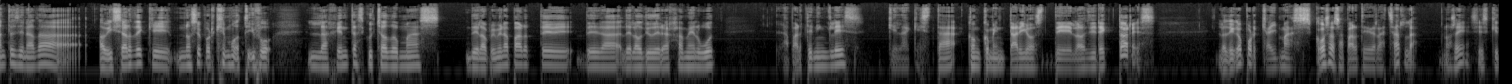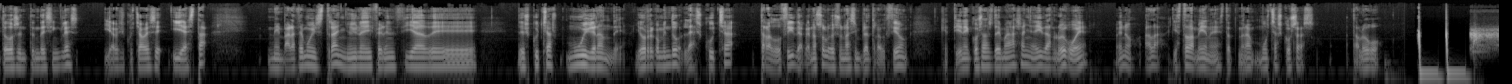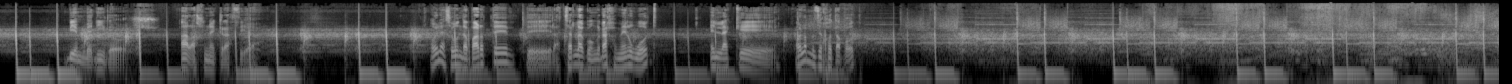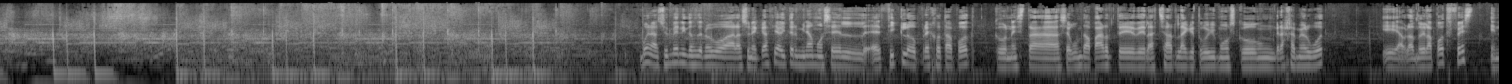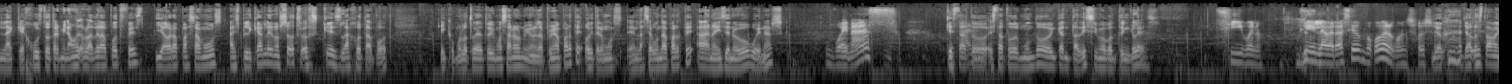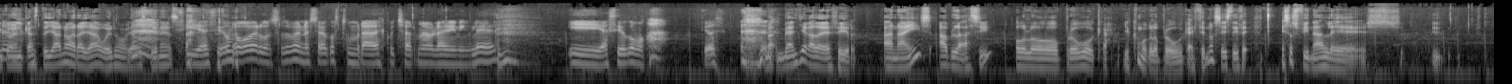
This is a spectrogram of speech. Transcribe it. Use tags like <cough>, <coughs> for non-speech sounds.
Antes de nada, avisar de que no sé por qué <laughs> motivo la gente ha escuchado más de la primera parte de la- del audio de Graham Elwood, la parte en inglés, que la que está con comentarios de los directores. Lo digo porque hay más cosas aparte de la charla. No sé, si es que todos entendéis inglés y habéis escuchado ese y ya está. Me parece muy extraño y una diferencia de, de escuchas muy grande. Yo os recomiendo la escucha traducida, que no solo es una simple traducción, que tiene cosas de más añadidas luego, ¿eh? Bueno, ala, y esta también, ¿eh? Esta tendrá muchas cosas. Hasta luego. Bienvenidos a la Sunecracia. Hoy la segunda parte de la charla con Graham Elwood, en la que hablamos de JPod. Buenas, bienvenidos de nuevo a la Sunecracia. Hoy terminamos el, el ciclo pre-JPod con esta segunda parte de la charla que tuvimos con Graham Elwood eh, hablando de la Podfest, en la que justo terminamos de hablar de la Podfest y ahora pasamos a explicarle nosotros <laughs> qué es la JPod. Y como el otro día tuvimos a Normion en la primera parte, hoy tenemos en la segunda parte a Anaís de nuevo. Buenas. Buenas. Que está todo, está todo el mundo encantadísimo con tu inglés. Sí, bueno. <laughs> Y la verdad ha sido un poco vergonzoso. Ya, ya lo estaban con el <laughs> castellano, ahora ya, bueno, ya los tienes. <laughs> Sí, ha sido un poco vergonzoso porque no estoy acostumbrada a escucharme hablar en inglés. Y ha sido como, ¡ah! Dios. Me- han llegado a decir, ¿Anaís habla así o lo provoca? Y es como que lo provoca. Dice, no sé, dice, esos finales...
